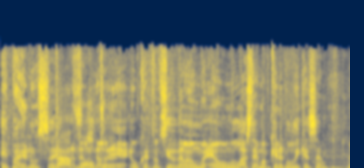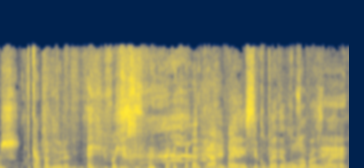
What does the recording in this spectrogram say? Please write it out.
Epá, eu não sei. Dá a Não, volta. não, é- o cartão de cidadão é, uma, é um, lá está, é uma pequena publicação. Mas De capa dura. Pois. é a enciclopédia luso brasileira.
